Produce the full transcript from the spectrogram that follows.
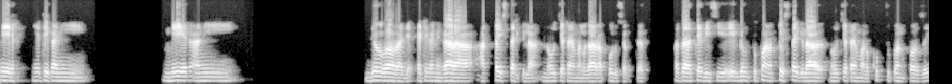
मेर या ठिकाणी मेर आणि देऊळगाव राजा या ठिकाणी गारा अठ्ठावीस तारखेला नऊच्या टायमाला गारा पडू शकतात. आता त्या दिवशी एकदम तुफान अठ्ठावीस तारखेला नऊच्या टायमाला खूप तुफान पाऊस आहे.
